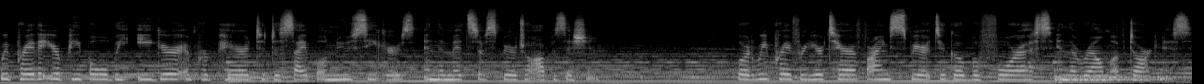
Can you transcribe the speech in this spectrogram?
We pray that your people will be eager and prepared to disciple new seekers in the midst of spiritual opposition. Lord, we pray for your terrifying spirit to go before us in the realm of darkness.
